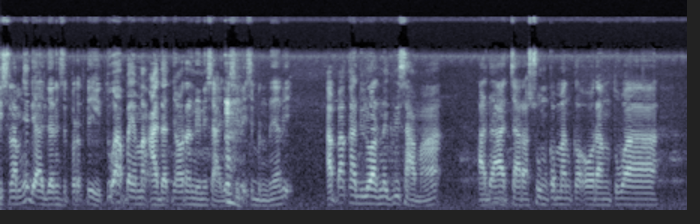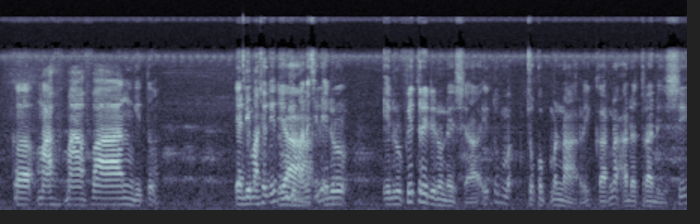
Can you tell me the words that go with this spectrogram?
Islamnya diajarin seperti itu apa emang adatnya orang Indonesia aja sih sebenarnya Li? apakah di luar negeri sama ada acara sungkeman ke orang tua ke maaf maafan gitu yang dimaksud itu ya gimana sih Li? Idul Idul Fitri di Indonesia itu cukup menarik karena ada tradisi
